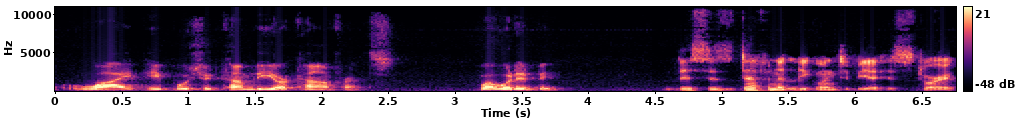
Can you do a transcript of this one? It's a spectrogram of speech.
why people should come to your conference, what would it be? This is definitely going to be a historic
